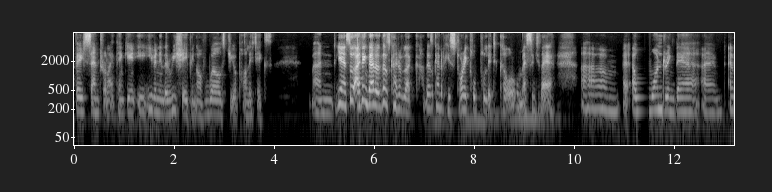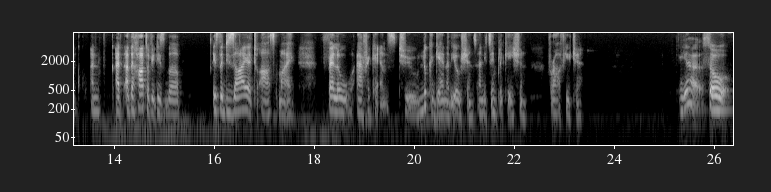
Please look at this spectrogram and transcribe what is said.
very central, I think, in, even in the reshaping of world geopolitics. And yeah, so I think that there's kind of like there's a kind of historical political message there, um, a, a wondering there, and and and at, at the heart of it is the is the desire to ask my fellow Africans to look again at the oceans and its implication for our future. Yeah. So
